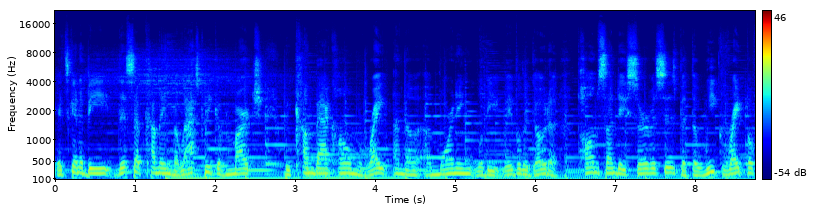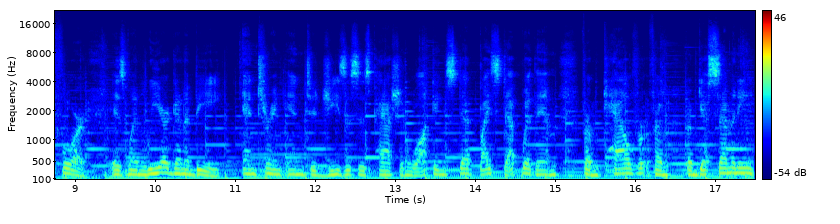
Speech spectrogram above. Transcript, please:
it's going to be this upcoming, the last week of March. We come back home right on the uh, morning. We'll be able to go to Palm Sunday services, but the week right before is when we are going to be entering into Jesus's passion, walking step by step with him from Calvary, from from Gethsemane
